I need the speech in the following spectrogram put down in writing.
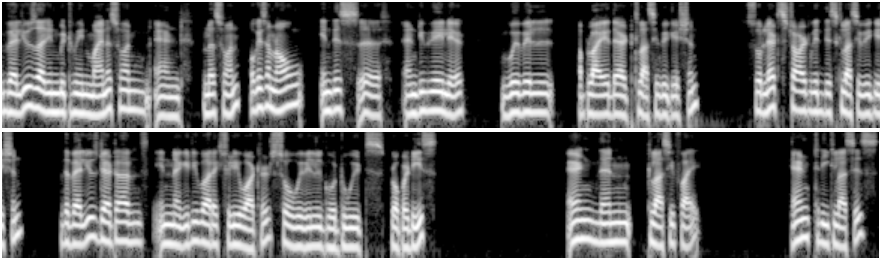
values are in between minus 1 and plus 1. Okay, so now in this uh, NDVI layer, we will apply that classification. So let's start with this classification. The values that are in negative are actually water. So we will go to its properties and then classify and three classes.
